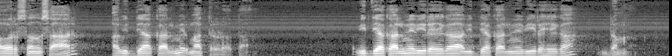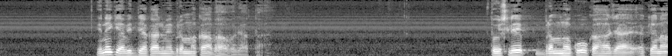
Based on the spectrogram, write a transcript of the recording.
और संसार अविद्या काल में मात्र रहता। विद्या काल में भी रहेगा, अविद्या काल में भी रहेगा ब्रह्म। ये नहीं कि अविद्या काल में ब्रह्म का अभाव हो जाता है। तो इसलिए ब्रह्म को कहा जाए, क्या ना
